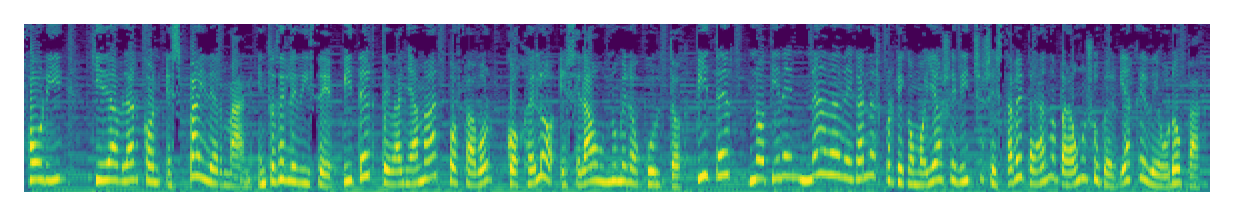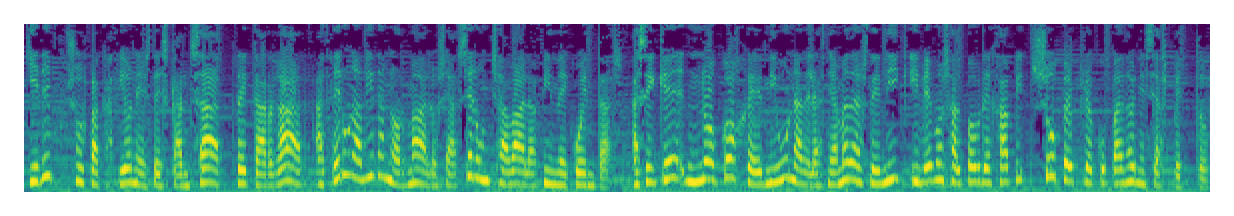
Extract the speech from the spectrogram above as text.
Fury quiere hablar con Spider-Man. Entonces le dice, Peter te va a llamar, por favor, cógelo, será un número oculto. Peter no tiene nada de ganas porque como ya os he dicho, se está preparando para un super viaje de Europa. Quiere sus vacaciones, descansar, recargar, hacer una vida normal, o sea, ser un chaval a fin de cuentas. Así que no coge ni una de las llamadas de Nick y vemos al pobre Happy súper preocupado en ese aspecto.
